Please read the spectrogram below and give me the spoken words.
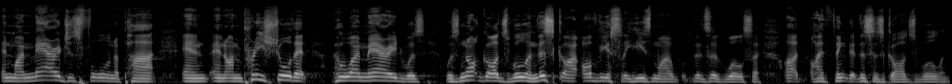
and my marriage has fallen apart. And, and I'm pretty sure that who I married was, was not God's will. And this guy, obviously, he's my this is will. So I, I think that this is God's will. And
